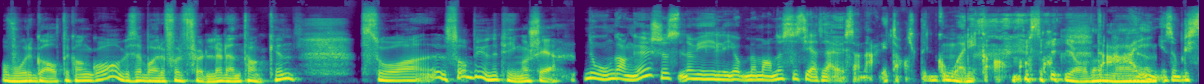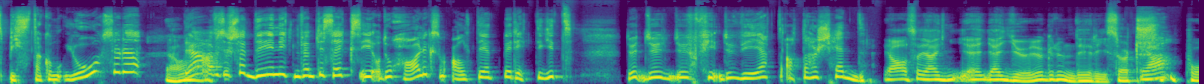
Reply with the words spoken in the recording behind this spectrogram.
og hvor galt det kan gå. Hvis jeg bare forfølger den tanken, så, så begynner ting å skje. Noen ganger så, når vi jobber med manus, så sier jeg til deg Øystein, ærlig talt, det går ikke an, altså. Ja, da, det er nei. ingen som blir spist av kommunen. Jo, sier du! Ja. Det, er- det skjedde i 1956, i, og du har liksom alltid et berettiget du, du, du, du vet at det har skjedd. Ja, altså jeg, jeg, jeg gjør jo grundig research Ja. På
